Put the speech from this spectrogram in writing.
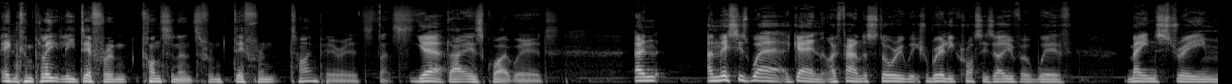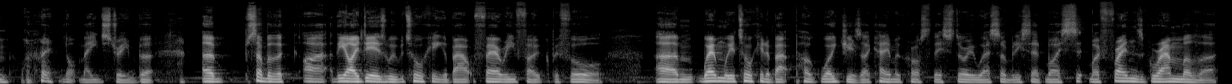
In completely different continents from different time periods. That's Yeah. that is quite weird. and and this is where again I found a story which really crosses over with mainstream, well, not mainstream, but uh, some of the uh, the ideas we were talking about fairy folk before. Um, when we were talking about Pukwudgies, I came across this story where somebody said my my friend's grandmother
